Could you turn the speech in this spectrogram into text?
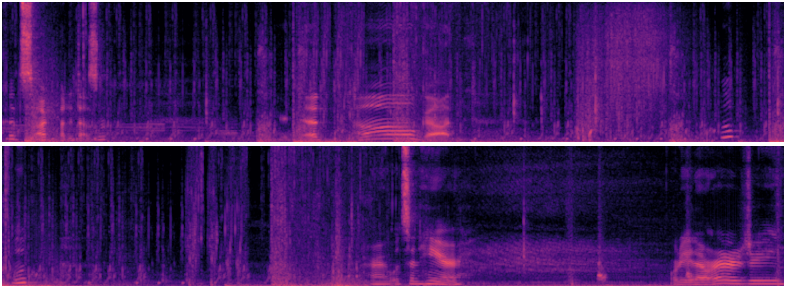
Could suck, but it doesn't. You're dead. Oh, God. Whoop. Whoop. Alright, what's in here? 48 hour energy.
